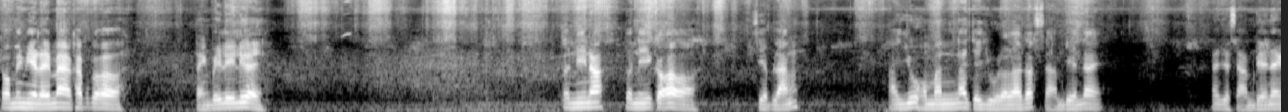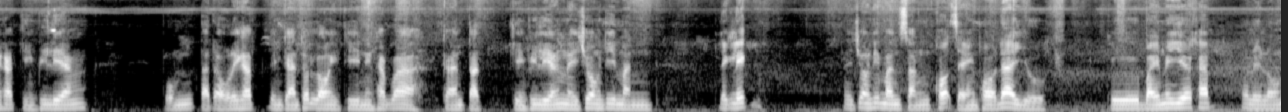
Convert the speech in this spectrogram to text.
ก็ไม่มีอะไรมากครับก็แต่งไปเรื่อยๆ ต้นนี้เนาะต้นนี้ก็เสียบหลัง อายุของมันน่าจะอยู่ราวๆสักสามเดือนได้ น่าจะสามเดือนได้ครับ กิ่งพี่เลี้ยง ผมตัดออกเลยครับ เป็นการทดลองอีกทีหนึงครับว่าการตัดกิ่งพี่เลี้ยงในช่วงที่มันเล็กๆ ในช่วงที่มันสังเคราะห์แสงพอได้อยู่ คือใบไม่เยอะครับ ก็เลยลอง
